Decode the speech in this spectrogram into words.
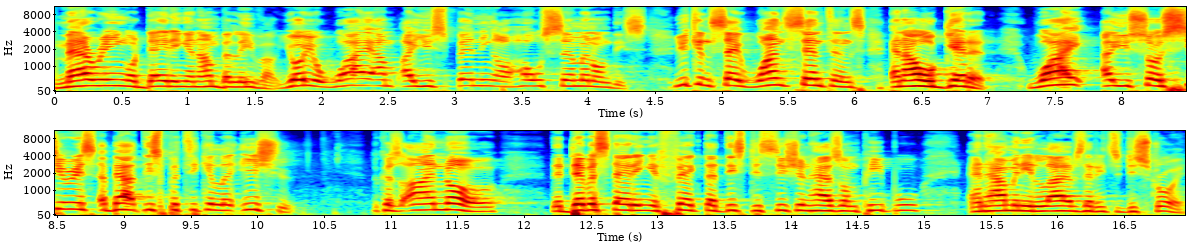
marrying or dating an unbeliever. Yo, yo, why am, are you spending a whole sermon on this? You can say one sentence and I will get it. Why are you so serious about this particular issue? Because I know the devastating effect that this decision has on people and how many lives that it's destroyed.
